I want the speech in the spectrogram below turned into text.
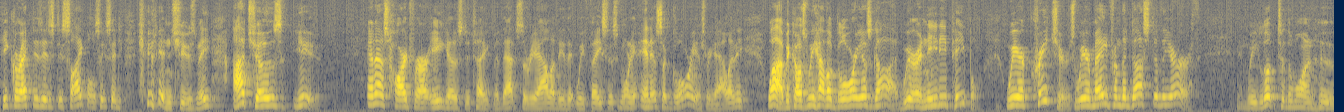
He corrected His disciples. He said, You didn't choose me, I chose you. And that's hard for our egos to take, but that's the reality that we face this morning. And it's a glorious reality why? Because we have a glorious God. We're a needy people. We are creatures. We are made from the dust of the earth. And we look to the one who,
